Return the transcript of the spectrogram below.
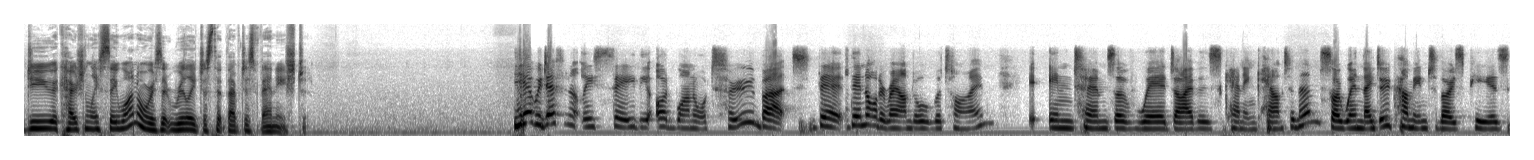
do you occasionally see one, or is it really just that they've just vanished? Yeah, we definitely see the odd one or two, but they're they're not around all the time in terms of where divers can encounter them. So when they do come into those piers,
